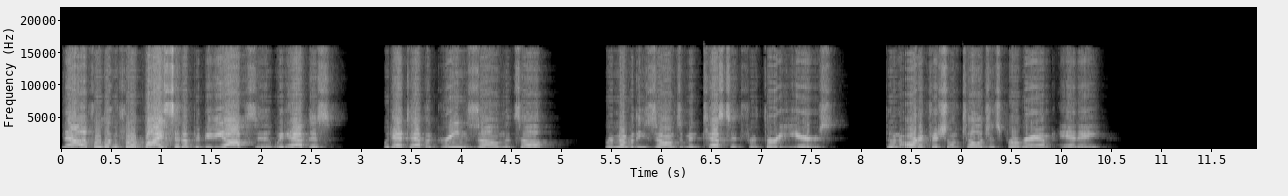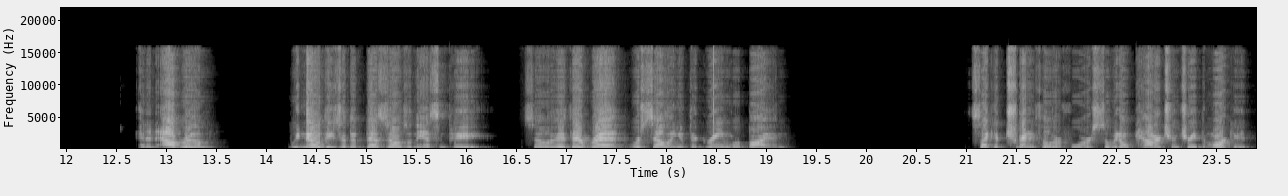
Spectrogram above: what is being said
Now, if we're looking for a buy setup, it'd be the opposite. We'd have this, we'd have to have a green zone that's up. Remember, these zones have been tested for 30 years through an artificial intelligence program and a and an algorithm. We know these are the best zones on the S&P. So if they're red, we're selling. If they're green, we're buying. It's like a trend filter for us, so we don't counter trend trade the market.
